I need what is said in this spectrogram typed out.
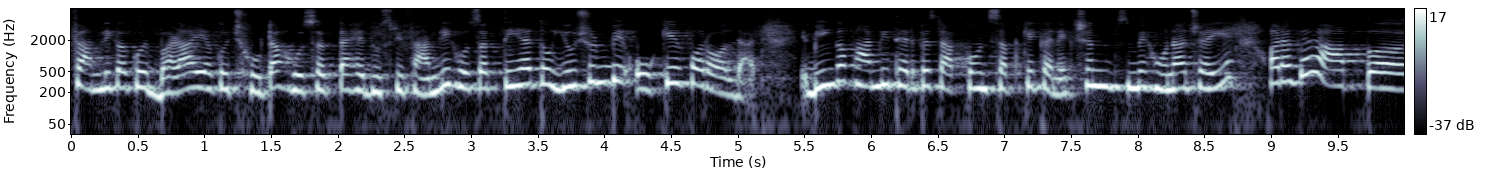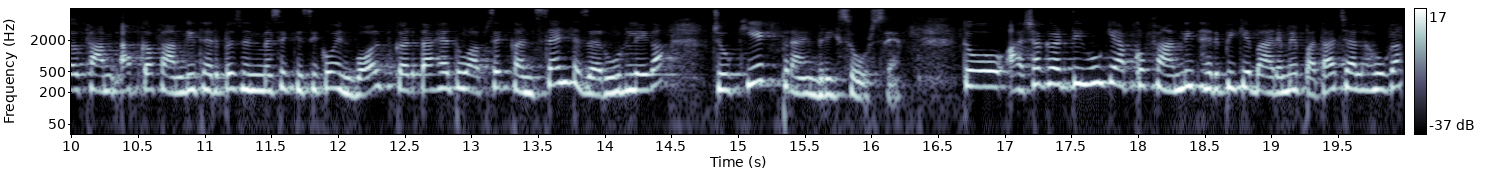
फैमिली का कोई बड़ा या कोई छोटा हो सकता है दूसरी फैमिली हो सकती है तो you should be okay for all that being a family therapist आपको उन सबके कनेक्शन में होना चाहिए और अगर आप फैम, आपका फैमिली थेरेपिस्ट इनमें से किसी को इन्वॉल्व करता है तो आपसे कंसेंट ज़रूर लेगा जो कि एक प्राइमरी सोर्स है। तो आशा करती हूँ कि आपको फैमिली थेरेपी के बारे में पता चला होगा।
